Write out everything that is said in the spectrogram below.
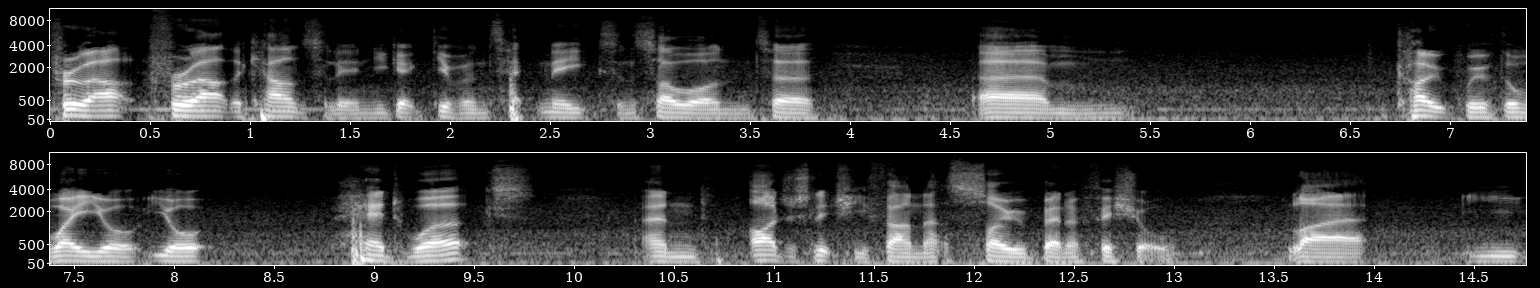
throughout throughout the counselling, you get given techniques and so on to um, cope with the way your your head works, and I just literally found that so beneficial. Like you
